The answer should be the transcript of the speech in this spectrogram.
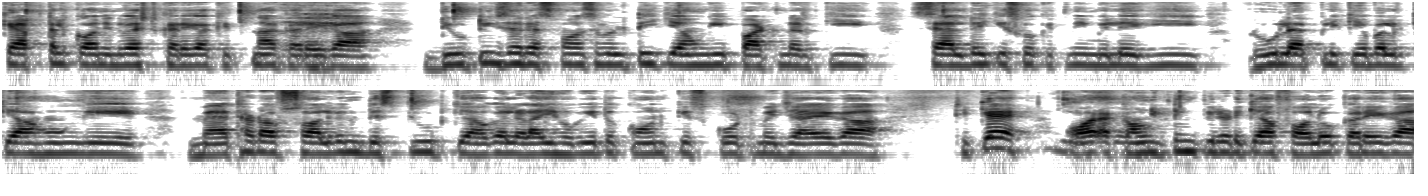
कैपिटल कौन इन्वेस्ट करेगा? कितना करेगा? ड्यूटीज़ एंड रिस्पॉन्सिबिलिटी क्या होंगी पार्टनर की? सैलरी किसको कितनी मिलेगी? रूल एप्लीकेबल क्या होंगे? मैथड ऑफ़ सॉल्विंग डिस्प्यूट क्या होगा? लड़ाई होगी तो कौन किस कोर्ट में जाएगा? ठीक है? और अकाउंटिंग पीरियड क्या फॉलो करेगा?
